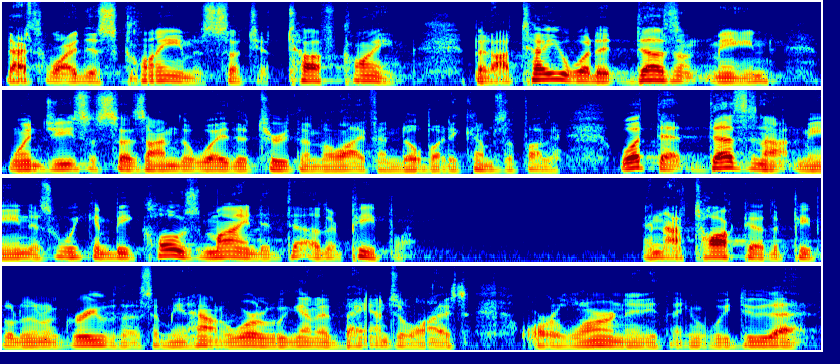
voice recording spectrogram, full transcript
That's why this claim is such a tough claim. But I'll tell you what it doesn't mean when Jesus says, I'm the way, the truth, and the life, and nobody comes to the Father. What that does not mean is we can be closed minded to other people and not talk to other people who don't agree with us. I mean, how in the world are we going to evangelize or learn anything if we do that?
